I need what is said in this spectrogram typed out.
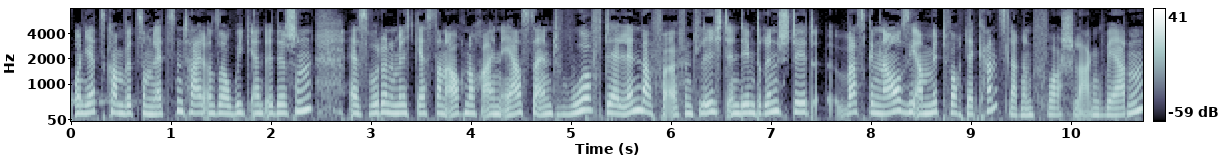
Und jetzt kommen wir zum letzten Teil unserer Weekend Edition. Es wurde nämlich gestern auch noch ein erster Entwurf der Länder veröffentlicht, in dem drin steht, was genau sie am Mittwoch der Kanzlerin vorschlagen werden.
